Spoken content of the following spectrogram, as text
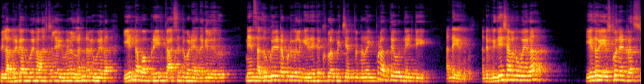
వీళ్ళు అమెరికాకు పోయినా ఆస్ట్రేలియాకి పోయినా లండన్కి పోయినా ఏంటబ్బా బ్రెయిన్ కాసేపు కూడా ఎదగలేదు? నేను చదువుకునేటప్పుడు వీళ్ళకి ఏదైతే కులపిచ్చి ఎంత ఉంటుందో ఇప్పుడు అంతే ఉంది ఏంటి అంటే అంటే విదేశాలకు పోయినా ఏదో వేసుకునే డ్రెస్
